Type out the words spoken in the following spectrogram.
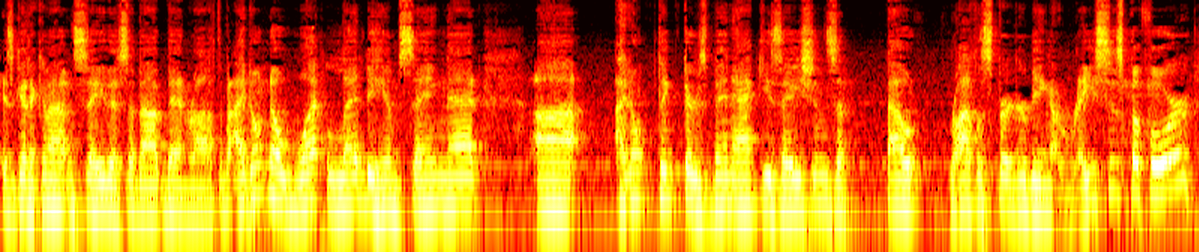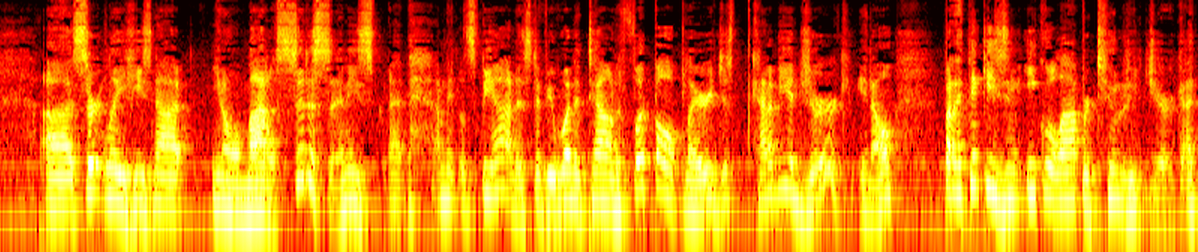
is going to come out and say this about Ben Roethlisberger. I don't know what led to him saying that. Uh, I don't think there's been accusations about Roethlisberger being a racist before. Uh, certainly, he's not, you know, a model citizen. He's, I mean, let's be honest. If he wasn't a talented football player, he'd just kind of be a jerk, you know. But I think he's an equal opportunity jerk. I,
